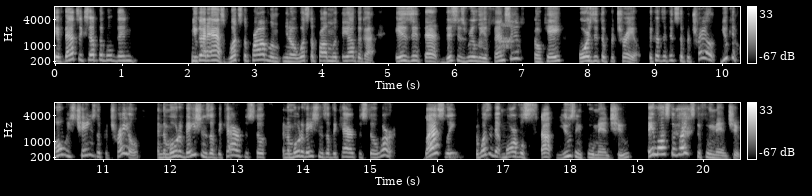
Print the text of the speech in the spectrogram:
if that's acceptable, then you got to ask, what's the problem? You know, what's the problem with the other guy? Is it that this is really offensive? Okay, or is it the portrayal? Because if it's the portrayal, you can always change the portrayal and the motivations of the characters still, and the motivations of the characters still work. Lastly, it wasn't that Marvel stopped using Fu Manchu, they lost the rights to Fu Manchu.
